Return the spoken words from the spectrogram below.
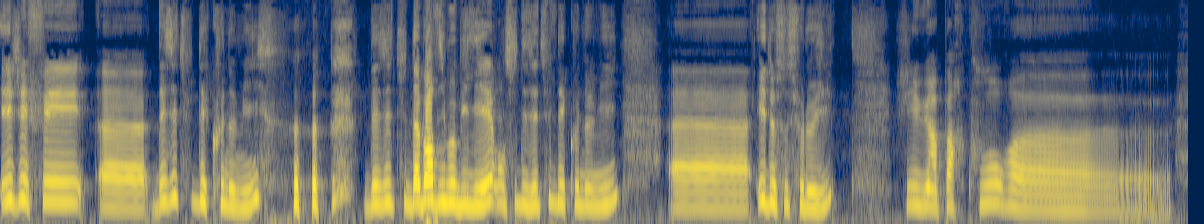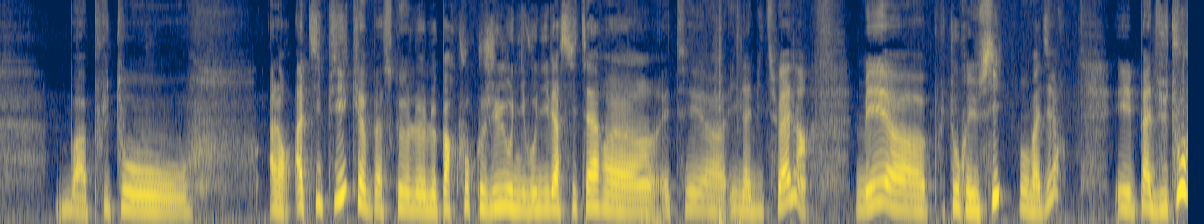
et j'ai fait euh, des études d'économie, des études d'abord d'immobilier, ensuite des études d'économie euh, et de sociologie. J'ai eu un parcours euh, bah, plutôt alors atypique parce que le, parcours que j'ai eu au niveau universitaire euh, était euh, inhabituel, mais euh, plutôt réussi, on va dire, et pas du tout,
